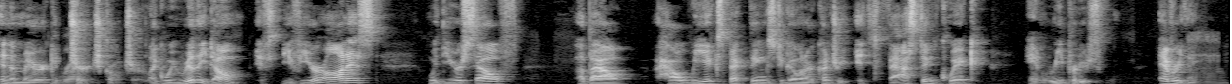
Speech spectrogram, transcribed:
in American Right. church culture. Like we really don't. If, if you're honest with yourself about how we expect things to go in our country, it's fast and quick and reproducible. Everything Mhm.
